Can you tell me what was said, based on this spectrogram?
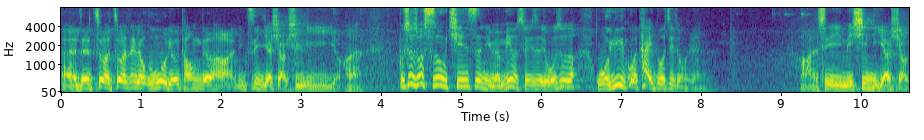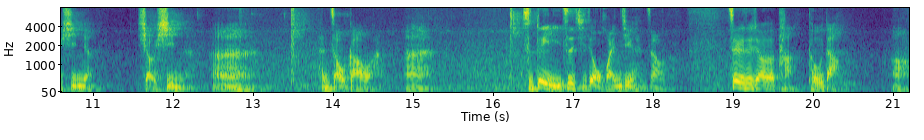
呃，这做做那个文物流通的哈，你自己要小心翼翼哦哈。不是说师傅轻视你们，没有谁是，我是说我遇过太多这种人，啊，所以你们心里要小心呐，小心呐，啊，很糟糕啊，啊，是对你自己这种环境很糟糕，这个就叫做偷偷盗，啊，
